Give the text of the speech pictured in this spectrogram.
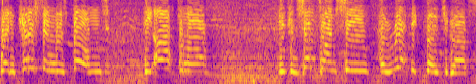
when Dresden was bombed, the aftermath, you can sometimes see horrific photographs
